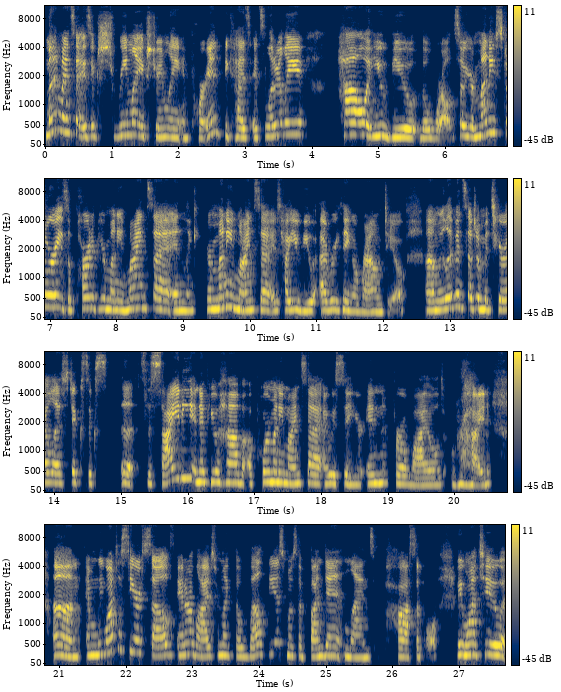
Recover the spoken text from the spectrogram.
money mindset is extremely, extremely important because it's literally how you view the world. So your money story is a part of your money mindset, and like your money mindset is how you view everything around you. Um, we live in such a materialistic society. And if you have a poor money mindset, I would say you're in for a wild ride. Um, and we want to see ourselves and our lives from like the wealthiest, most abundant lens possible. We want to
